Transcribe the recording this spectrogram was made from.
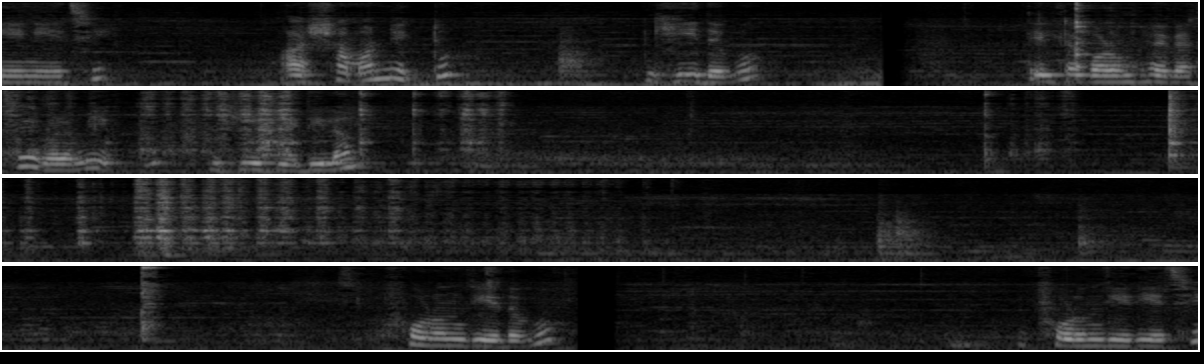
নিয়ে নিয়েছি। আর সামান্য একটু ঘি দেব। তেলটা গরম হয়ে গেছে, এবার আমি একটু ঘি দিয়ে দিলাম। ফোড়ন দিয়ে দেব। ফোড়ন দিয়ে দিয়েছি।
